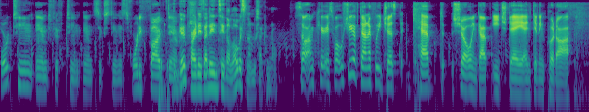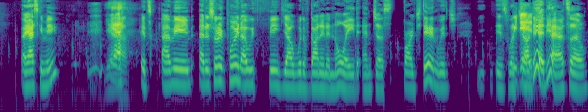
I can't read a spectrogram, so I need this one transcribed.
14 and 15 and 16 is 45 damage. The good part is I didn't say the lowest numbers I can roll. So I'm curious, what would you have done if we just kept showing up each day and getting put off? Are you asking me? Yeah. It's. I mean, at a certain point, I would think y'all would have gotten annoyed and just barged in, which is what We y'all did. did. Yeah. So,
